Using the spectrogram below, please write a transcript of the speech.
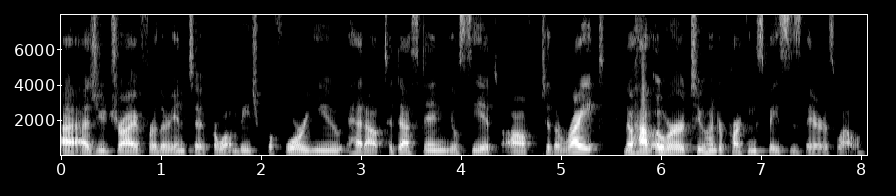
uh, as you drive further into Fort Walton Beach before you head out to Destin. You'll see it off to the right. They'll have over 200 parking spaces there as well.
